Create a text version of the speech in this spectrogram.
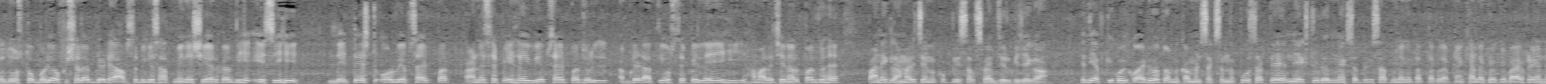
तो दोस्तों, बड़ी ऑफिशियल अपडेट है आप सभी के साथ। मैंने शेयर कर दी है ऐसी ही लेटेस्ट और वेबसाइट पर। आने से पहले ही वेबसाइट पर जो अपडेट आती है, उससे पहले ही हमारे चैनल पर जो है, पाने के लिए हमारे चैनल को प्लीज़ सब्सक्राइब ज़रूर कीजिएगा। यदि आपकी कोई क्वारी हो तो हमें कमेंट सेक्शन में पूछ सकते हैं। नेक्स्ट वीडियो में नेक्स्ट अपडेट के साथ मिलेंगे। तब तक अपना ख्याल रखिए। बाय फ्रेंड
